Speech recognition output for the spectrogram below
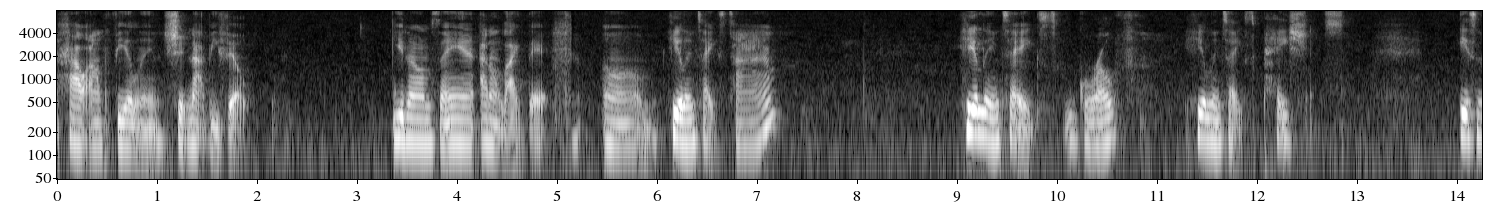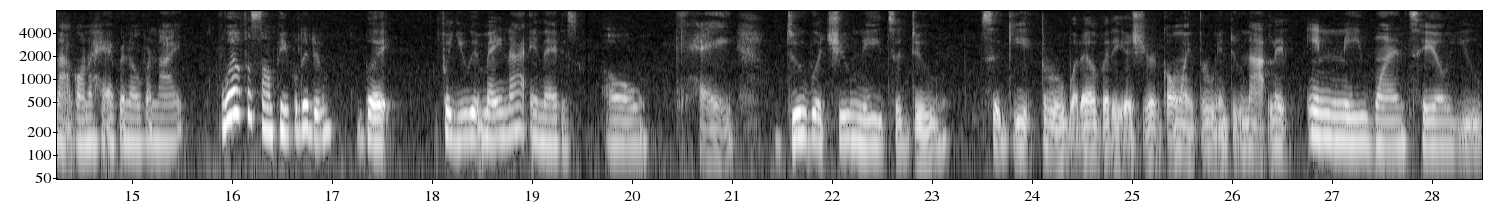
how I'm feeling should not be felt. You know what I'm saying? I don't like that. Um, healing takes time. Healing takes growth healing takes patience. It's not going to happen overnight. Well, for some people it do, but for you it may not, and that is okay. Do what you need to do to get through whatever it is you're going through, and do not let anyone tell you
